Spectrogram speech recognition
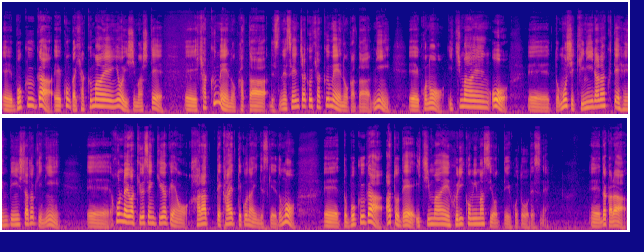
えー、僕が、え今回100万円用意しまして、え100名の方ですね。先着100名の方に、この1万円を、もし気に入らなくて返品した時に、本来は9900円を払って帰ってこないんですけれども、僕が後で1万円振り込みますよっていうことをですね、だから、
